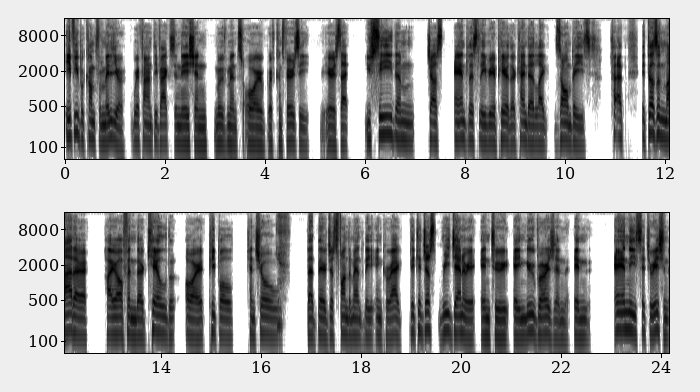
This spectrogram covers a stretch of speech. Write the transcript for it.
if you become familiar with anti-vaccination movements or with conspiracy theories, that you see them just endlessly reappear. They're kind of like zombies. That it doesn't matter how often they're killed or people can show that they're just fundamentally incorrect. They can just regenerate into a new version in any situation.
